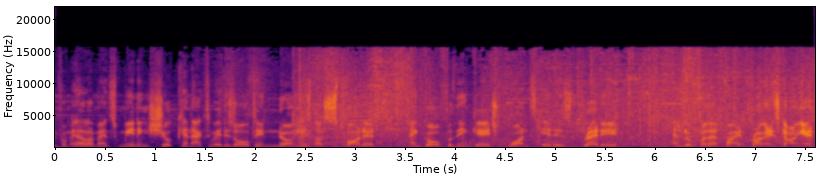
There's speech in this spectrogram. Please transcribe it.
from Elements, meaning Shook can activate his ulti knowing he's not spotted and go for the engage once it is ready and look for that fight. Froggen is going in!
